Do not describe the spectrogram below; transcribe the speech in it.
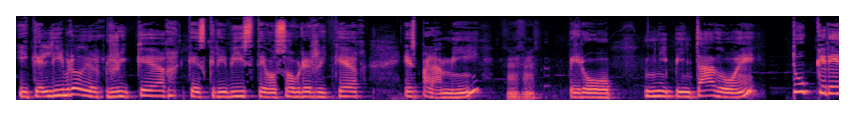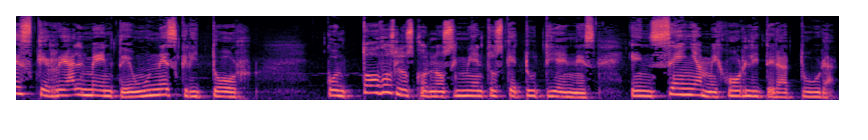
y que el libro de Ricoeur que escribiste o sobre Ricoeur es para mí, pero ni pintado, ¿eh? ¿Tú crees que realmente un escritor, con todos los conocimientos que tú tienes, enseña mejor literatura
